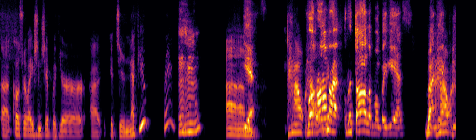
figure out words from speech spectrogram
uh, close relationship with your, uh, it's your nephew, right? hmm Um, yeah. How, Well, how are all they- my with all of them, but yes. But how,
